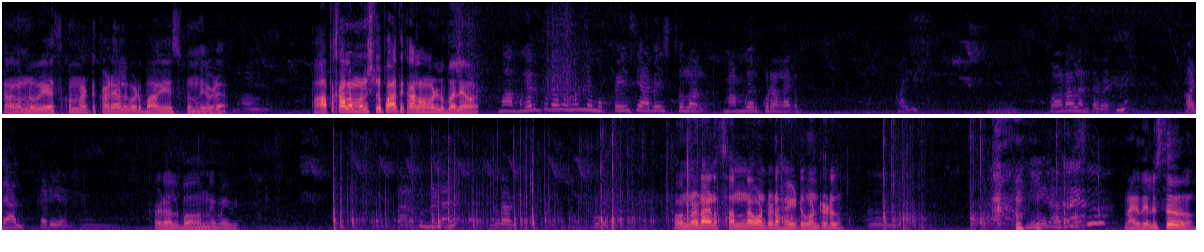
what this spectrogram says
కనుక నువ్వు వేసుకున్నట్టు కడాలు కూడా బాగా వేసుకుంది ఈవిడ. అవును. పాతకాలం మనుషులు పాతకాలం వాళ్ళు భలే మా అమ్మగారికి కూడా అలాగే ఉన్నాయి ముప్పై వేసి యాభై వేసి తులాలు. మా అమ్మగారికి కూడా అలాగే అవి. కడాలు. కడియాలి. కడాలు బాగున్నాయి మీవి తాకున్నాడా ఉన్నాడు. అబ్బో. ఉన్నాడు ఆయన సన్నగా ఉంటాడు హైట్గా ఉంటాడు. నాకు తెలుసు?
